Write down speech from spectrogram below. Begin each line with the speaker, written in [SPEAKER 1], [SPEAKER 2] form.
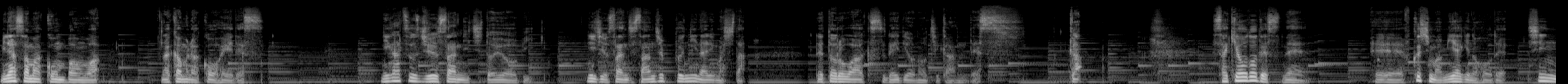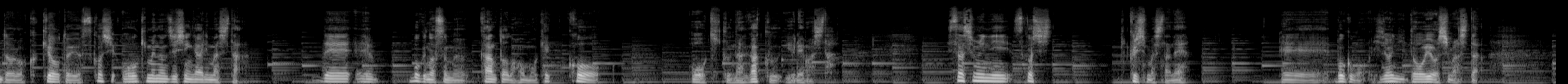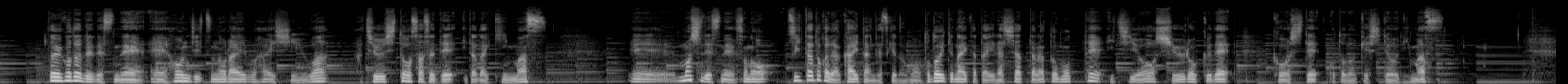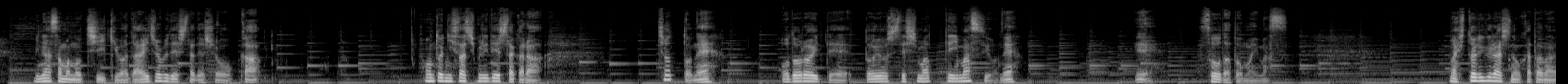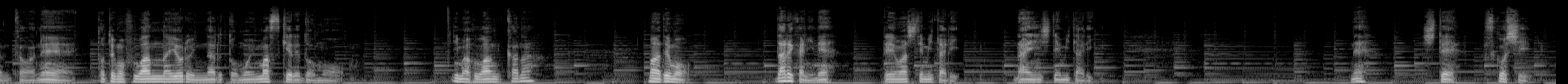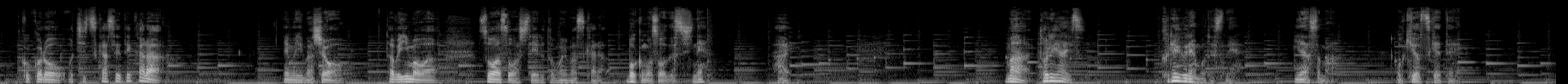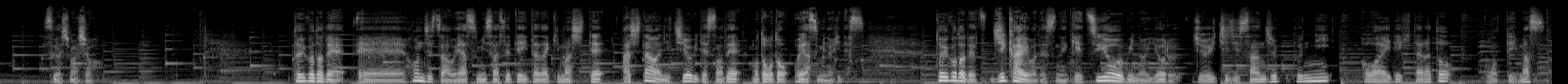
[SPEAKER 1] 皆様こんばんは。中村浩平です。2月13日土曜日23時30分になりました。レトロワークスレディオの時間です。が先ほどですね、えー、福島宮城の方で震度6強という少し大きめの地震がありました。で、えー、僕の住む関東の方も結構大きく長く揺れました。久しぶりに少しびっくりしましたね。えー、僕も非常に動揺しました。ということでですね、えー、本日のライブ配信は中止とさせていただきます。えー、もしですね、そのツイッターとかでは書いたんですけども、届いてない方いらっしゃったらと思って、一応収録でこうしてお届けしております。皆様の地域は大丈夫でしたでしょうか？本当に久しぶりでしたから、ちょっとね、驚いて動揺してしまっていますよね。ええ、そうだと思います。まあ、一人暮らしの方なんかはね、とても不安な夜になると思いますけれども、今不安かな？まあでも、誰かにね、電話してみたり、LINE してみたり、ね、して少し心を落ち着かせてから眠りましょう。多分今はそわそわしていると思いますから、僕もそうですしね。はい。まあとりあえずくれぐれもですね皆様お気をつけて過ごしましょう。ということで、えー、本日はお休みさせていただきまして明日は日曜日ですのでもともとお休みの日です。ということで次回はですね月曜日の夜11時30分にお会いできたらと思っています。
